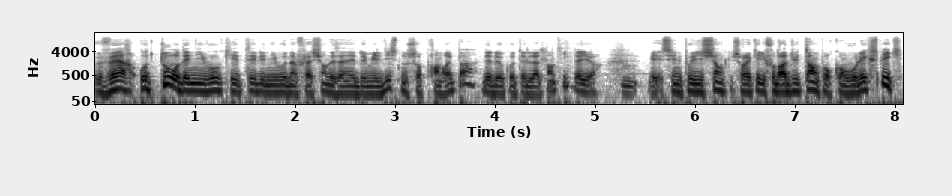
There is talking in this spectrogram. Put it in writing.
vers autour des niveaux qui étaient les niveaux d'inflation des années 2010 ne nous surprendrait pas, des deux côtés de l'Atlantique d'ailleurs. Mm. Mais c'est une position sur laquelle il faudra du temps pour qu'on vous l'explique.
